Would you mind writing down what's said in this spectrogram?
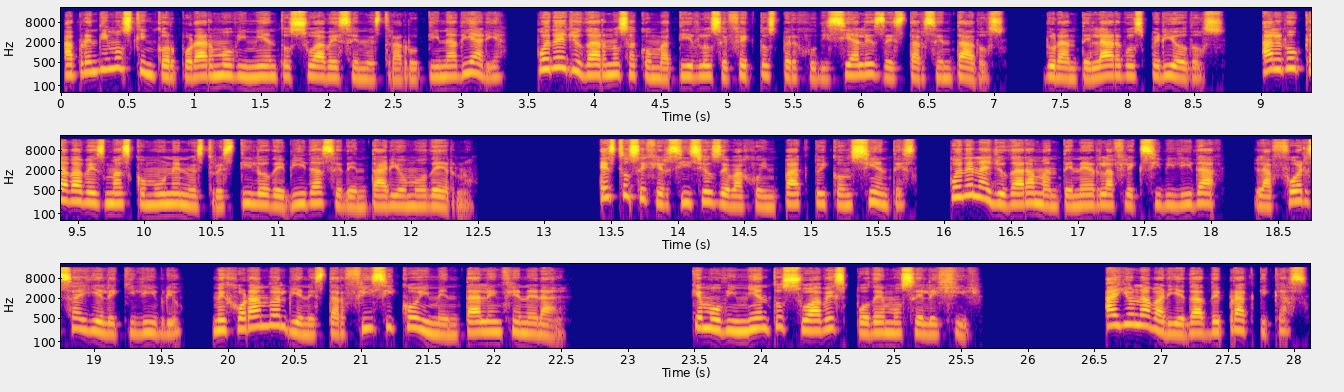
aprendimos que incorporar movimientos suaves en nuestra rutina diaria puede ayudarnos a combatir los efectos perjudiciales de estar sentados, durante largos periodos, algo cada vez más común en nuestro estilo de vida sedentario moderno. Estos ejercicios de bajo impacto y conscientes pueden ayudar a mantener la flexibilidad, la fuerza y el equilibrio, mejorando el bienestar físico y mental en general. ¿Qué movimientos suaves podemos elegir? Hay una variedad de prácticas,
